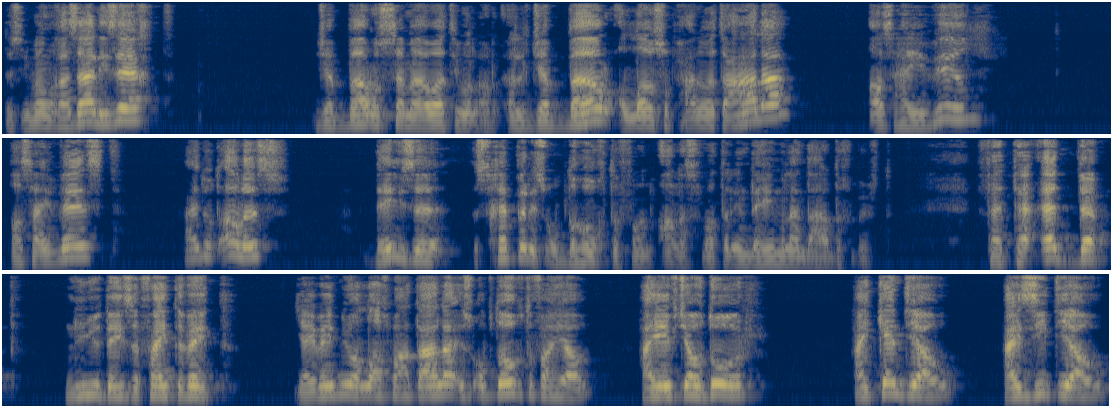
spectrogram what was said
Dus Imam Ghazali zegt. Jabbar samawati wal ard. Al-Jabbar, Allah subhanahu wa ta'ala. Als hij wil, als hij wenst, hij doet alles. Deze schepper is op de hoogte van alles wat er in de hemel en de aarde gebeurt. Fata'addab. Nu je deze feiten weet. Jij weet nu, Allah subhanahu is op de hoogte van jou. Hij heeft jou door. Hij kent jou. Hij ziet jou.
